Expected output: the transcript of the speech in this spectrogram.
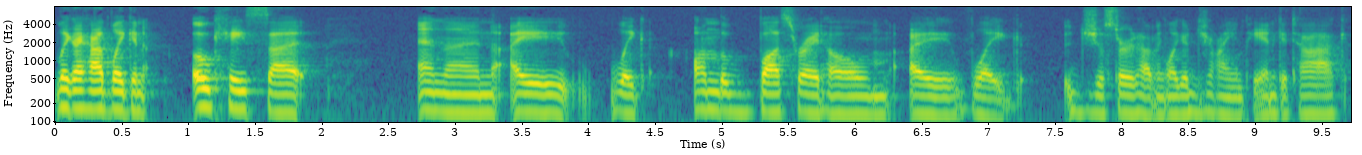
like I had like an okay set and then I like on the bus ride home, I like just started having like a giant panic attack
